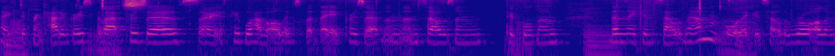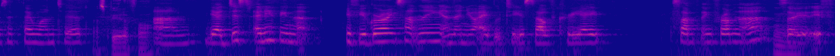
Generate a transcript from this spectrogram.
like Nice. different categories for that. Nice. Preserves. So if people have olives but they preserve them themselves and pickle them, Mm. then they can sell them, or they Ah. could sell the raw olives if they wanted. That's beautiful. Um, yeah, just anything that if you're growing something and then you're able to yourself create something from that. So Mm. if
